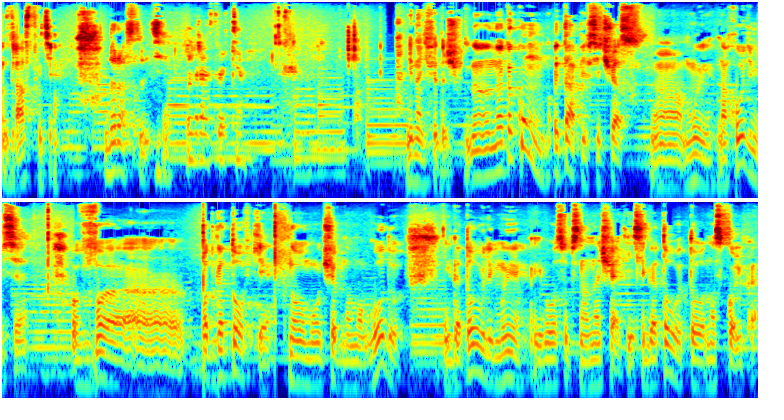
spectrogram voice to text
Здравствуйте. Здравствуйте. Здравствуйте. Геннадий Федорович, на каком этапе сейчас мы находимся в э, подготовке к новому учебному году и готовы ли мы его, собственно, начать? Если готовы, то насколько?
